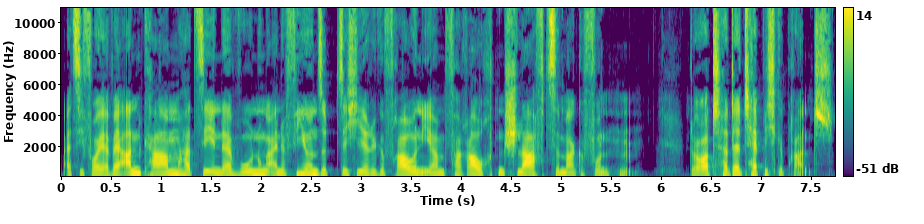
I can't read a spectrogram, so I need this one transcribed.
Als die Feuerwehr ankam, hat sie in der Wohnung eine 74-jährige Frau in ihrem verrauchten Schlafzimmer gefunden. Dort hat der Teppich gebrannt.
